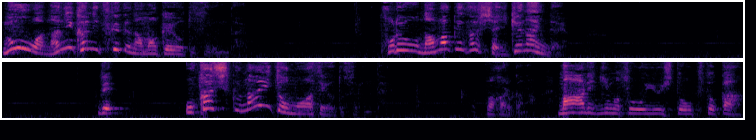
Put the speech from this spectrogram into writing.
脳は何かにつけて怠けようとするんだよ。これを怠けさせちゃいけないんだよ。でおかしくないと思わせようとするんだよ。わかるかな？周りにもそういう人を置くとか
